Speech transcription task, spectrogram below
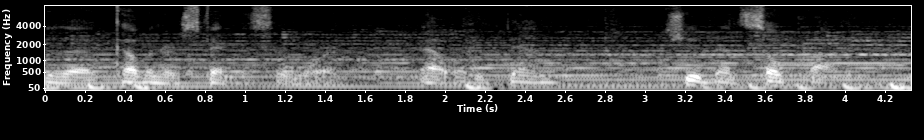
a Governor's Fitness Award. That would have been, she would have been so proud.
